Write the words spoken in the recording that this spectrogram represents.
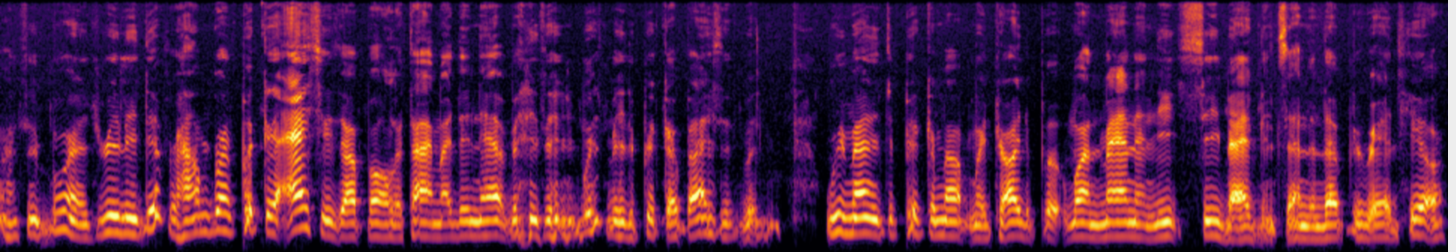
I said, boy, it's really different. How am I going to put the ashes up all the time? I didn't have anything with me to pick up ashes, but we managed to pick him up and we tried to put one man in each sea bag and send it up to Red Hill.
